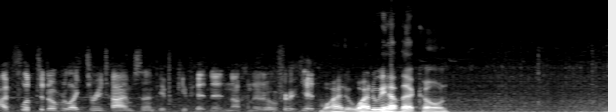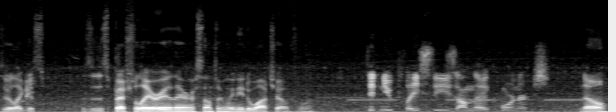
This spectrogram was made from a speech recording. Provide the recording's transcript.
I flipped it over like three times and then people keep hitting it and knocking it over again. Why? Do, why do we have that cone? Is there like a? s- Is it a special area there or something we need to watch out for? Didn't you place these on the corners? No.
